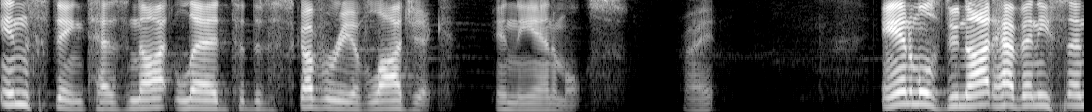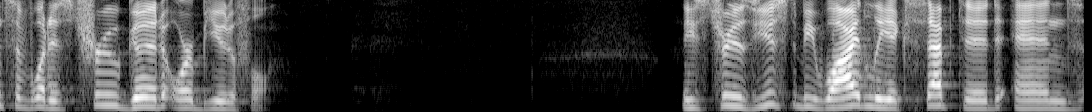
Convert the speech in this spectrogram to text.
Instinct has not led to the discovery of logic in the animals, right? Animals do not have any sense of what is true, good, or beautiful. These truths used to be widely accepted and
